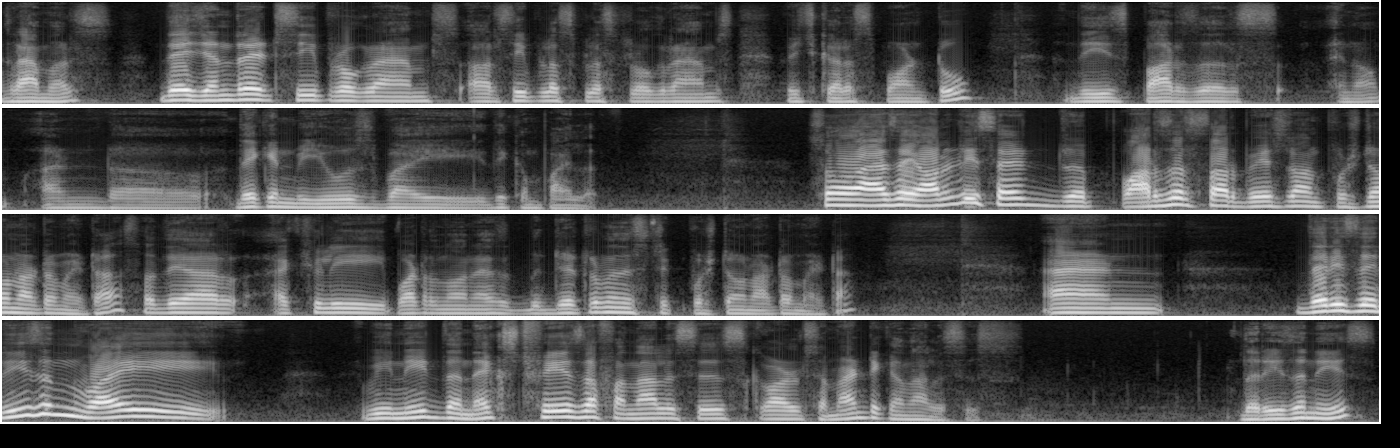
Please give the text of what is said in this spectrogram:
grammars they generate C programs or C++ programs which correspond to these parsers you know and uh, they can be used by the compiler. So, as I already said parsers are based on push down automata. So, they are actually what are known as deterministic push down automata and there is a reason why we need the next phase of analysis called semantic analysis. The reason is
